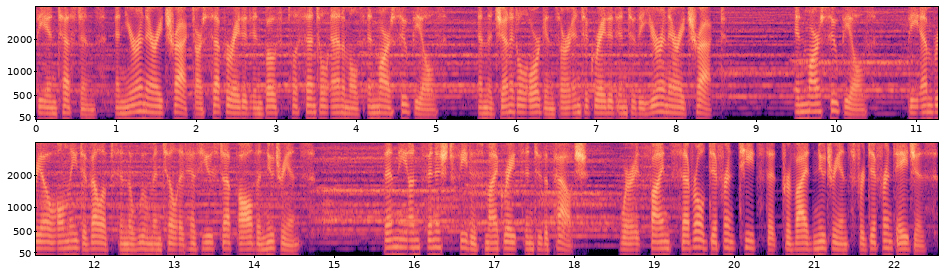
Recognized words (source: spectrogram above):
the intestines and urinary tract are separated in both placental animals and marsupials, and the genital organs are integrated into the urinary tract. In marsupials, the embryo only develops in the womb until it has used up all the nutrients. Then the unfinished fetus migrates into the pouch, where it finds several different teats that provide nutrients for different ages.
